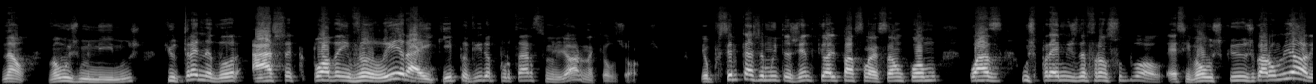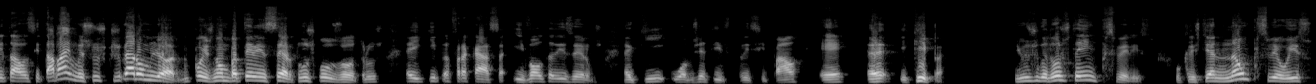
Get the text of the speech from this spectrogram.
Não, vão os meninos que o treinador acha que podem valer à equipa vir a portar-se melhor naqueles jogos. Eu percebo que haja muita gente que olhe para a seleção como quase os prémios da France Futebol. É assim, vão os que jogaram melhor e tal. Assim, está bem, mas os que jogaram melhor, depois não baterem certo uns com os outros, a equipa fracassa. E volto a dizer-vos, aqui o objetivo principal é a equipa. E os jogadores têm que perceber isso. O Cristiano não percebeu isso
